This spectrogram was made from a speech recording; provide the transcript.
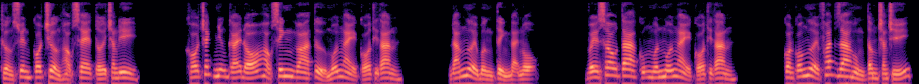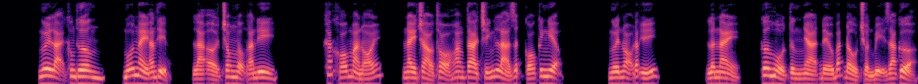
thường xuyên có trường học xe tới trang đi. Khó trách những cái đó học sinh và tử mỗi ngày có thịt ăn. Đám người bừng tỉnh đại ngộ. Về sau ta cũng muốn mỗi ngày có thịt ăn. Còn có người phát ra hùng tâm trang trí. Ngươi lại không thương, mỗi ngày ăn thịt, là ở trong ngộng ăn đi. Khác khó mà nói, này chảo thỏ hoang ta chính là rất có kinh nghiệm. Người nọ đắc ý. Lần này, cơ hồ từng nhà đều bắt đầu chuẩn bị ra cửa.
